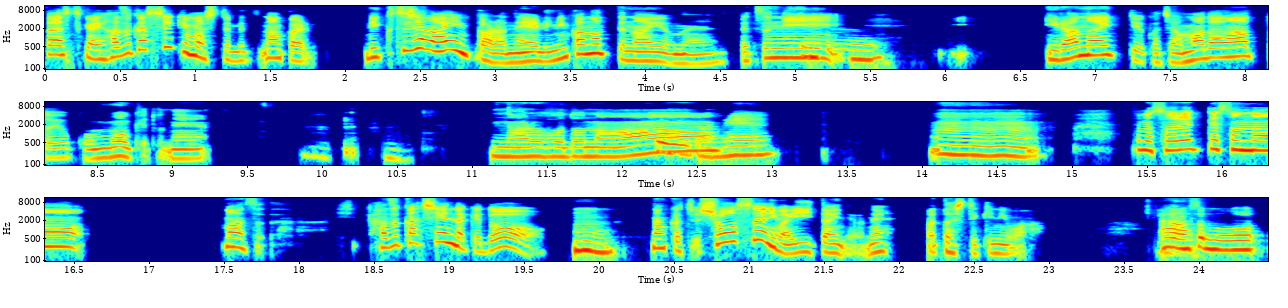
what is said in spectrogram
確かに恥ずかしい気もして、なんか、理屈じゃないからね、理にかなってないよね。別に、うんいらないっていうか邪魔だなとよく思うけどね。なるほどそうなだね。うんうん。でもそれってその、まあ、す恥ずかしいんだけど、うん。なんか少数には言いたいんだよね。私的には。あその、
